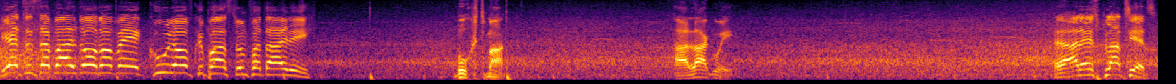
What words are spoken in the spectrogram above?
Jetzt ist der Ball doch noch weg. Gut aufgepasst und verteidigt. Buchtmann. Alagui. Ja, da ist Platz jetzt.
